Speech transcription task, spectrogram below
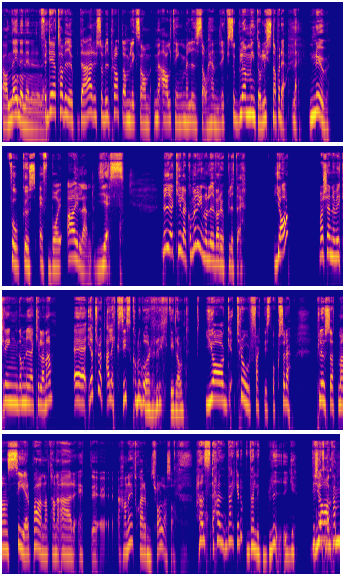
ja nej, nej, nej. nej. För det tar vi upp där, så vi pratar om liksom med allting med Lisa och Henrik. Så glöm inte att lyssna på det. Nej. Nu, fokus F-boy Island. Yes. Nya killar kommer in och livar upp lite. Ja, Vad känner vi kring de nya killarna? eh, jag tror att Alexis kommer gå riktigt långt. Jag tror faktiskt också det. Plus att man ser på han att han är ett, eh, han är ett skärmtroll. Alltså. Han, han verkar dock väldigt blyg. Det känns Ja. som att han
